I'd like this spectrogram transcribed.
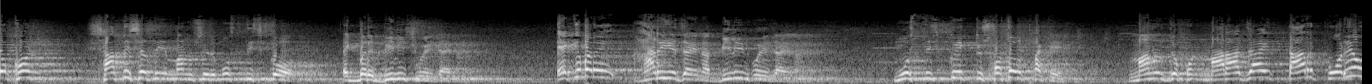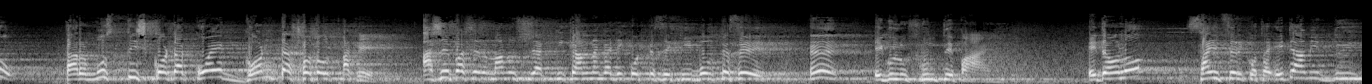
তখন সাথে সাথে মানুষের মস্তিষ্ক একবারে বিনিশ হয়ে যায় না। একেবারে হারিয়ে যায় না, বিলীন হয়ে যায় না। মস্তিষ্ক একটু সচল থাকে। মানুষ যখন মারা যায়, তারপরেও তার মস্তিষ্কটা কয়েক ঘণ্টা সচল থাকে। আশেপাশের মানুষরা কি কান্নাকাটি করতেছে, কি বলতেছে হ্যাঁ এগুলো শুনতে পায়। এটা হলো সায়েন্সের কথা। এটা আমি দুই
